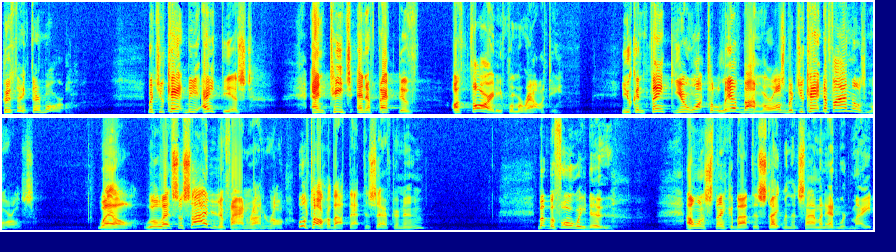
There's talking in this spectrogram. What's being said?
who think they're moral. But you can't be atheist and teach an effective authority for morality. You can think you want to live by morals, but you can't define those morals. Well, we'll let society define right and wrong. We'll talk about that this afternoon. But before we do, I want us to think about this statement that Simon Edward made.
